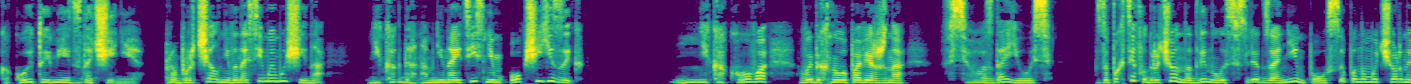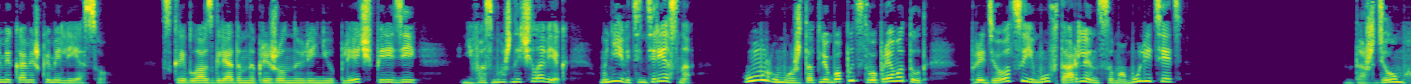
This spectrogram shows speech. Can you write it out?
«Какое это имеет значение?» — пробурчал невыносимый мужчина. «Никогда нам не найти с ним общий язык». «Никакого», — выдохнула поверженно. «Все, сдаюсь». Запахтев удрученно двинулась вслед за ним по усыпанному черными камешками лесу. Скребла взглядом напряженную линию плеч впереди — Невозможный человек. Мне ведь интересно. Умру, может, от любопытства прямо тут. Придется ему в Тарлин самому лететь. Дождем,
